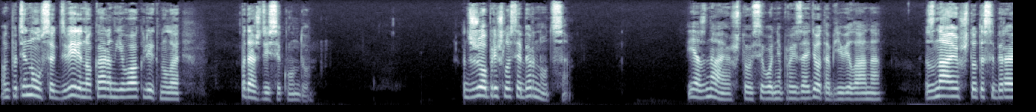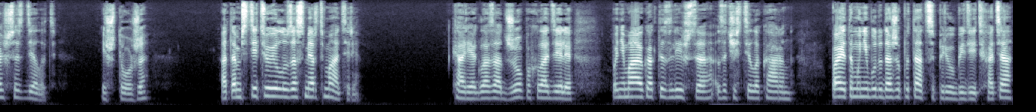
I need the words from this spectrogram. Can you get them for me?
Он потянулся к двери, но Карен его окликнула. «Подожди секунду». Джо пришлось обернуться. «Я знаю, что сегодня произойдет», — объявила она. «Знаю, что ты собираешься сделать». «И что же?» «Отомстить Уиллу за смерть матери». Карие глаза Джо похолодели. «Понимаю, как ты злишься», — зачастила Карен. «Поэтому не буду даже пытаться переубедить, хотя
